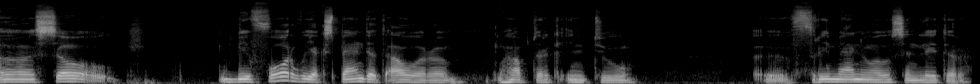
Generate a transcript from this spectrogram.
Uh, so before we expanded our um, Hauptwerk into uh, three manuals and later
